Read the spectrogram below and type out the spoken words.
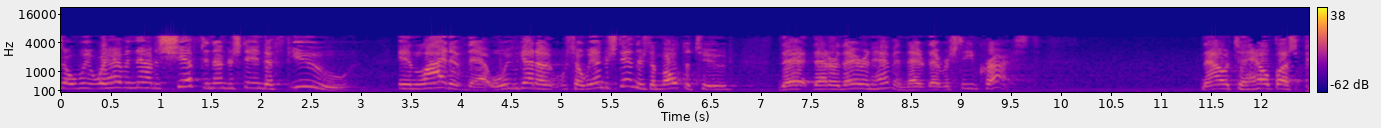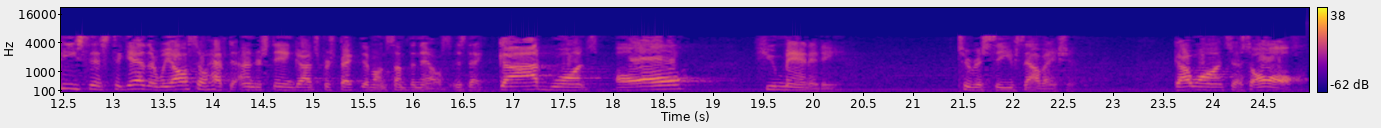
so we're having now to shift and understand a few in light of that? Well, we've got to, so we understand there's a multitude that, that are there in heaven that, that receive Christ. Now, to help us piece this together, we also have to understand God's perspective on something else is that God wants all humanity to receive salvation. God wants us all.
